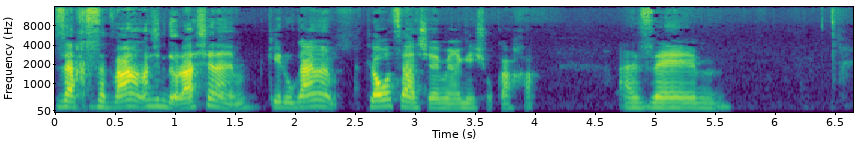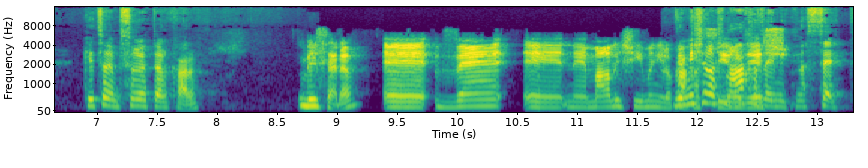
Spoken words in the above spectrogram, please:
זה אכזבה ממש גדולה שלהם, כאילו גם אם את לא רוצה שהם ירגישו ככה. אז קיצר, עם סיר יותר קל. בסדר, אה, ונאמר לי שאם אני לוקחת סיר, אז יש... ומי שלא שמע לך זה היא מתנשאת,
